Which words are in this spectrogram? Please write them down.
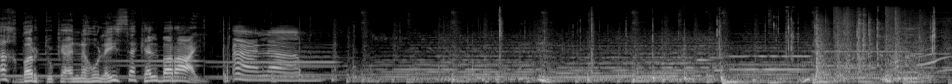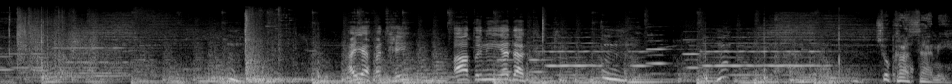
أخبرتك أنه ليس كلب راعي أعلم. هيا فتحي أعطني يدك. شكرا سامي.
